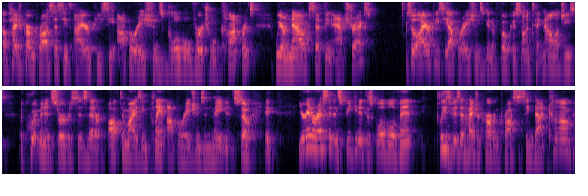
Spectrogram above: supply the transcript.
of Hydrocarbon Processing's IRPC Operations Global Virtual Conference we are now accepting abstracts. So IRPC operations is going to focus on technologies, equipment, and services that are optimizing plant operations and maintenance. So if you're interested in speaking at this global event, please visit hydrocarbonprocessing.com,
